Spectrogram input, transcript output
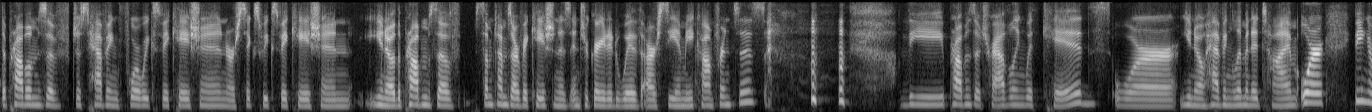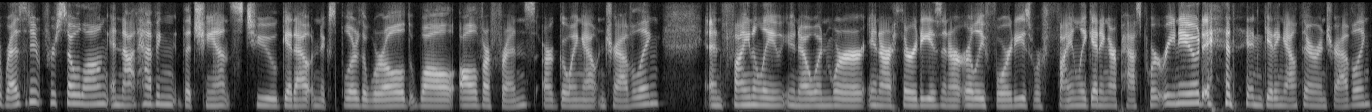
the problems of just having four weeks vacation or six weeks vacation, you know, the problems of sometimes our vacation is integrated with our CME conferences. the problems of traveling with kids or, you know, having limited time or being a resident for so long and not having the chance to get out and explore the world while all of our friends are going out and traveling. And finally, you know, when we're in our 30s and our early 40s, we're finally getting our passport renewed and, and getting out there and traveling.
